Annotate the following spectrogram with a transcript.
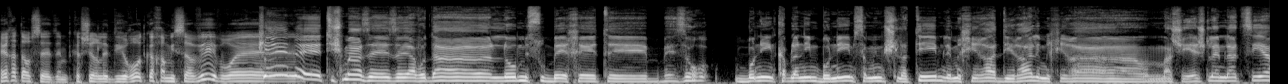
איך אתה עושה את זה? מתקשר לדירות ככה מסביב? רואה... כן, תשמע, זה עבודה לא מסובכת. באזור בונים, קבלנים בונים, שמים שלטים למכירה דירה, למכירה מה שיש להם להציע.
